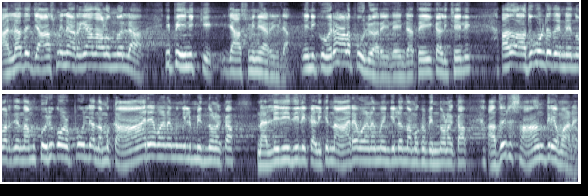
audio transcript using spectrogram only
അല്ലാതെ ജാസ്മിനെ അറിയാത്ത ആളൊന്നുമല്ല. ഇപ്പം എനിക്ക് ജാസ്മിനെ അറിയില്ല. എനിക്ക് ഒരാളെ പോലും അറിയില്ല എന്റെ അകത്ത് ഈ കളിച്ചതിൽ. അത് അതുകൊണ്ട് തന്നെ എന്ന് പറഞ്ഞാൽ നമുക്കൊരു കുഴപ്പമില്ല നമുക്ക് ആരെ വേണമെങ്കിലും പിന്തുണക്കാം. നല്ല രീതിയിൽ കളിക്കുന്ന ആരെ വേണമെങ്കിലും നമുക്ക് പിന്തുണക്കാം. അതൊരു സ്വാതന്ത്ര്യമാണ്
